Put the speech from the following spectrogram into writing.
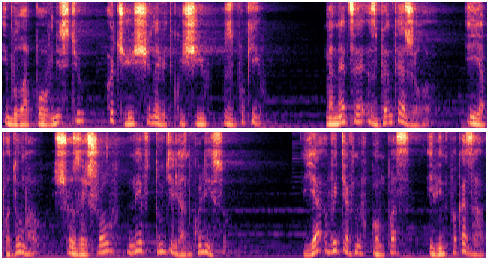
і була повністю очищена від кущів з боків. Мене це збентежило, і я подумав, що зайшов не в ту ділянку лісу. Я витягнув компас, і він показав,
